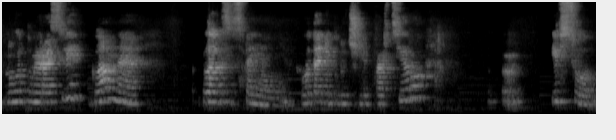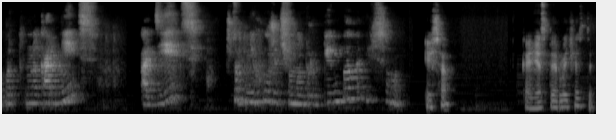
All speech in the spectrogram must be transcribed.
ну вот мы росли, главное благосостояние. Вот они получили квартиру, э, и все. Вот накормить, одеть, чтобы не хуже, чем у других было, и все. И все. Конец первой части.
